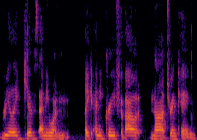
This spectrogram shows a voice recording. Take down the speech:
really gives anyone like any grief about not drinking.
